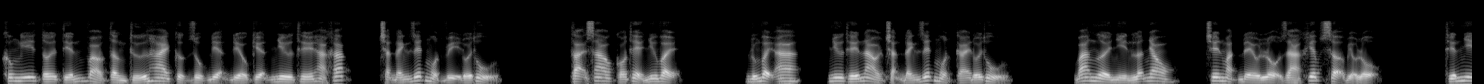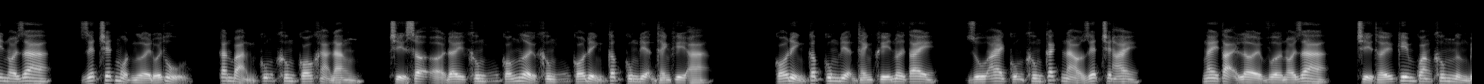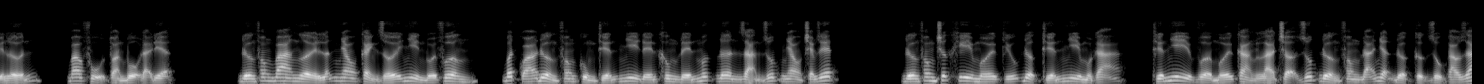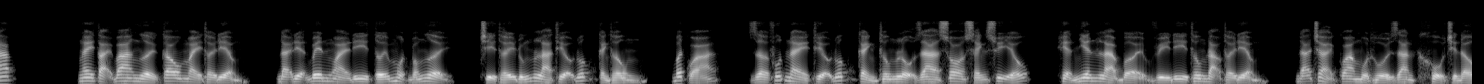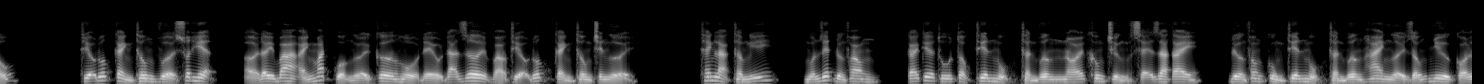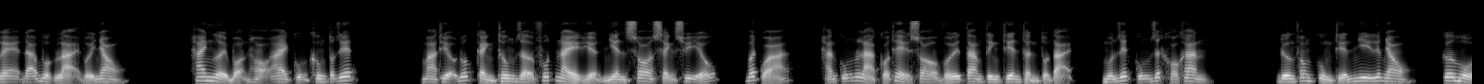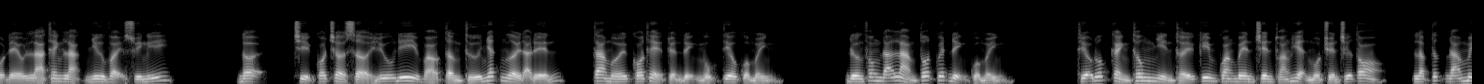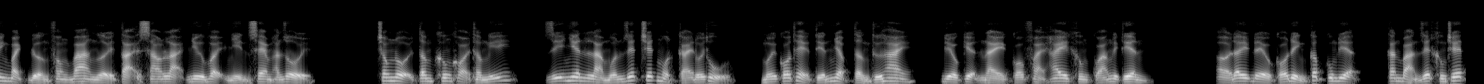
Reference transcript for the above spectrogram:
Không nghĩ tới tiến vào tầng thứ hai cực dục điện điều kiện như thế hà khắc, chặn đánh giết một vị đối thủ. Tại sao có thể như vậy? Đúng vậy a, như thế nào chặn đánh giết một cái đối thủ? Ba người nhìn lẫn nhau, trên mặt đều lộ ra khiếp sợ biểu lộ. Thiến Nhi nói ra, giết chết một người đối thủ, căn bản cũng không có khả năng, chỉ sợ ở đây không có người không có đỉnh cấp cung điện thánh khí a. Có đỉnh cấp cung điện thánh khí nơi tay, dù ai cũng không cách nào giết chết ai. Ngay tại lời vừa nói ra, chỉ thấy kim quang không ngừng biến lớn, bao phủ toàn bộ đại điện. Đường Phong ba người lẫn nhau cảnh giới nhìn đối phương, bất quá Đường Phong cùng Thiến Nhi đến không đến mức đơn giản giúp nhau chém giết. Đường Phong trước khi mới cứu được Thiến Nhi một gã, Thiến Nhi vừa mới càng là trợ giúp Đường Phong đã nhận được cực dục cao giáp. Ngay tại ba người cao mày thời điểm, đại điện bên ngoài đi tới một bóng người, chỉ thấy đúng là Thiệu Đúc Cảnh Thông, bất quá, giờ phút này Thiệu Đúc Cảnh Thông lộ ra so sánh suy yếu, hiển nhiên là bởi vì đi thông đạo thời điểm, đã trải qua một hồi gian khổ chiến đấu. Thiệu Đúc Cảnh Thông vừa xuất hiện, ở đây ba ánh mắt của người cơ hồ đều đã rơi vào Thiệu Đúc Cảnh Thông trên người. Thanh Lạc thầm nghĩ, muốn giết Đường Phong, cái kia thú tộc Thiên Mục Thần Vương nói không chừng sẽ ra tay, Đường Phong cùng Thiên Mục Thần Vương hai người giống như có lẽ đã buộc lại với nhau. Hai người bọn họ ai cũng không tốt giết. Mà thiệu đuốc cảnh thông giờ phút này hiển nhiên so sánh suy yếu, bất quá, hắn cũng là có thể so với tam tinh thiên thần tồn tại, muốn giết cũng rất khó khăn. Đường Phong cùng Thiến Nhi liếc nhau, cơ hồ đều là thanh lạc như vậy suy nghĩ. Đợi, chỉ có chờ sở hữu đi vào tầng thứ nhất người đã đến, ta mới có thể tuyển định mục tiêu của mình. Đường Phong đã làm tốt quyết định của mình. Thiệu đuốc cảnh thông nhìn thấy kim quang bên trên thoáng hiện một chuyến chữ to, lập tức đã minh bạch đường phong ba người tại sao lại như vậy nhìn xem hắn rồi. Trong nội tâm không khỏi thầm nghĩ, dĩ nhiên là muốn giết chết một cái đối thủ, mới có thể tiến nhập tầng thứ hai, điều kiện này có phải hay không quá nghịch tiên. Ở đây đều có đỉnh cấp cung điện, căn bản giết không chết.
